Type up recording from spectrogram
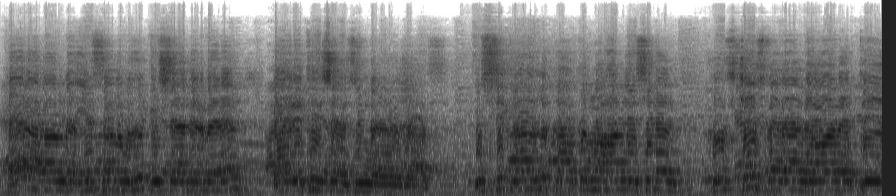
her alanda insanımızı güçlendirmenin gayreti içerisinde olacağız. İstikrarlı kalkınma hamlesinin hız kesmeden devam ettiği,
